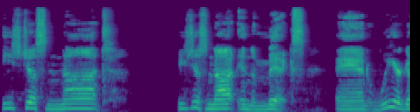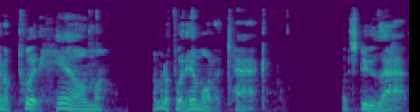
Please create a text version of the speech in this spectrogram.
He's just not he's just not in the mix. And we are going to put him I'm going to put him on attack. Let's do that.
